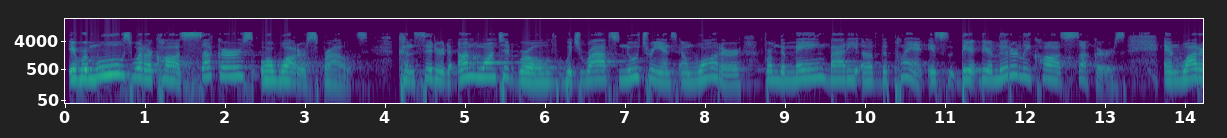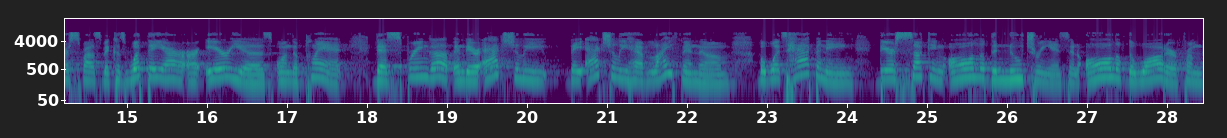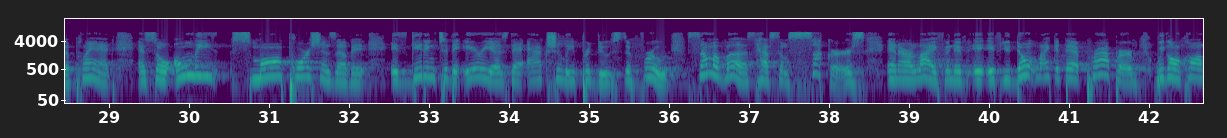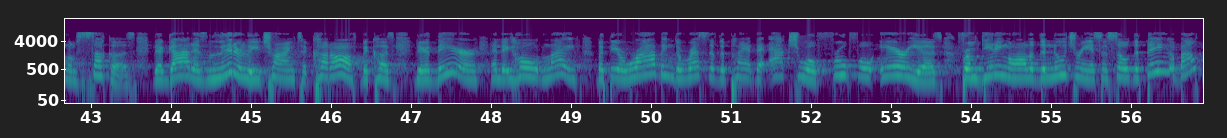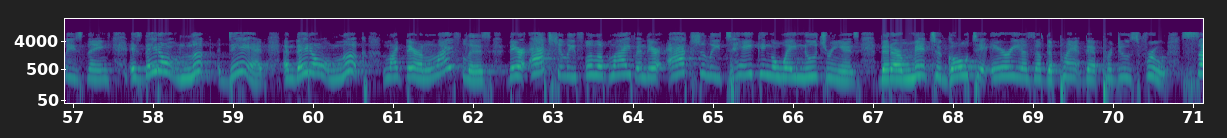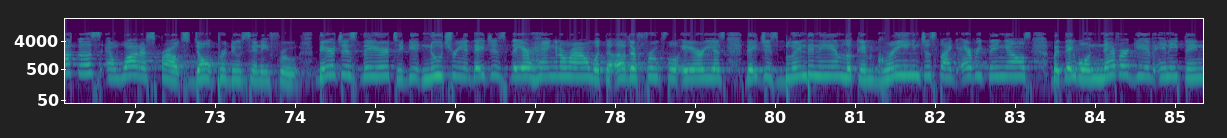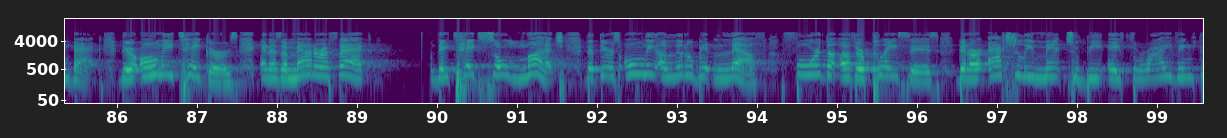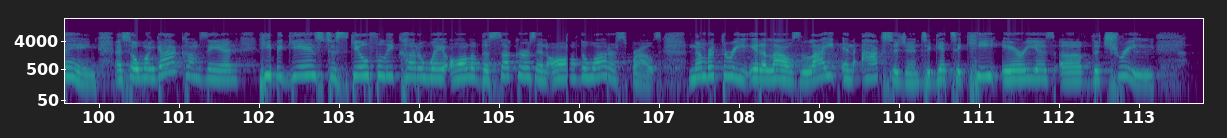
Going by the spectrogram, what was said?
it removes what are called suckers or water sprouts considered unwanted growth which robs nutrients and water from the main body of the plant. It's, they're, they're literally called suckers and water sprouts because what they are are areas on the plant that spring up and they're actually they actually have life in them, but what's happening, they're sucking all of the nutrients and all of the water from the plant, and so only small portions of it is getting to the areas that actually produce the fruit. Some of us have some suckers in our life, and if if you don't like it that proper, we're gonna call them suckers that God is literally trying to cut off because they're there and they hold life, but they're robbing the rest of the plant, the actual fruitful areas, from getting all of the nutrients. And so the thing about these things is they don't look dead and they don't look like they're lifeless, they're actually full of life and they're actually taking away nutrients that are meant to go to areas of the plant that produce fruit. Suckers and water sprouts don't produce any fruit. They're just there to get nutrient. They just there hanging around with the other fruitful areas. They just blending in, looking green just like everything else, but they will never give anything back. They're only takers. And as a matter of fact, they take so much that there's only a little bit left for the other places that are actually meant to be a thriving thing. And so when God comes in, he begins to skillfully cut away all of the suckers and all of the water sprouts. Number three, it allows light and oxygen to get to key areas of the tree.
